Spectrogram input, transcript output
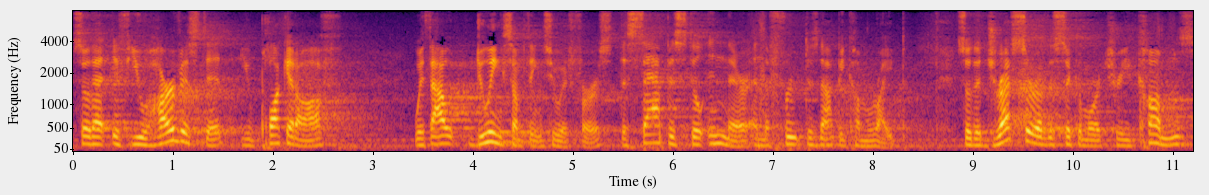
So that if you harvest it, you pluck it off without doing something to it first, the sap is still in there and the fruit does not become ripe. So the dresser of the sycamore tree comes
